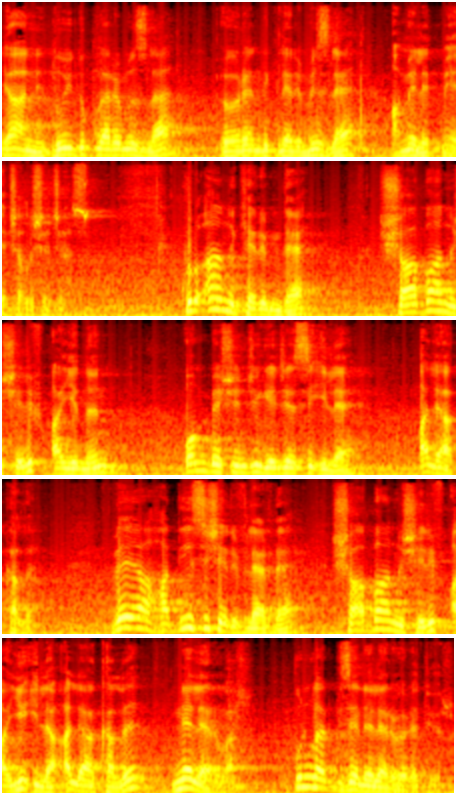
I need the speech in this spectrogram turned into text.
Yani duyduklarımızla, öğrendiklerimizle amel etmeye çalışacağız. Kur'an-ı Kerim'de Şaban-ı Şerif ayının 15. gecesi ile alakalı veya hadisi şeriflerde Şaban-ı Şerif ayı ile alakalı neler var? Bunlar bize neler öğretiyor?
